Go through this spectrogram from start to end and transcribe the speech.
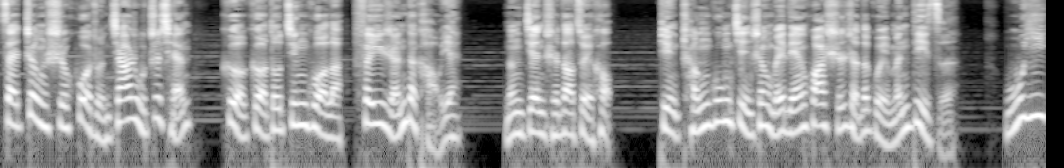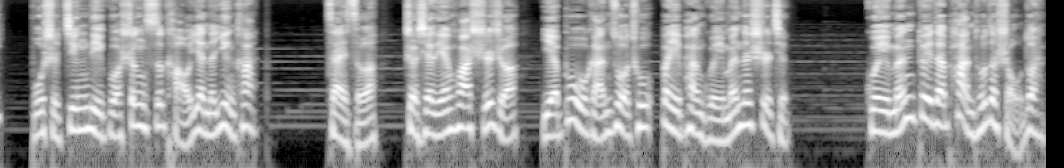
在正式获准加入之前，个个都经过了非人的考验，能坚持到最后，并成功晋升为莲花使者的鬼门弟子，无一不是经历过生死考验的硬汉。再则，这些莲花使者也不敢做出背叛鬼门的事情。鬼门对待叛徒的手段，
